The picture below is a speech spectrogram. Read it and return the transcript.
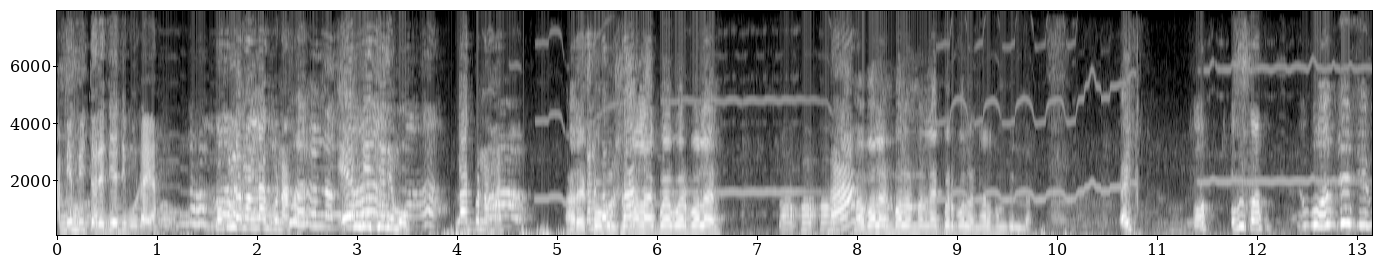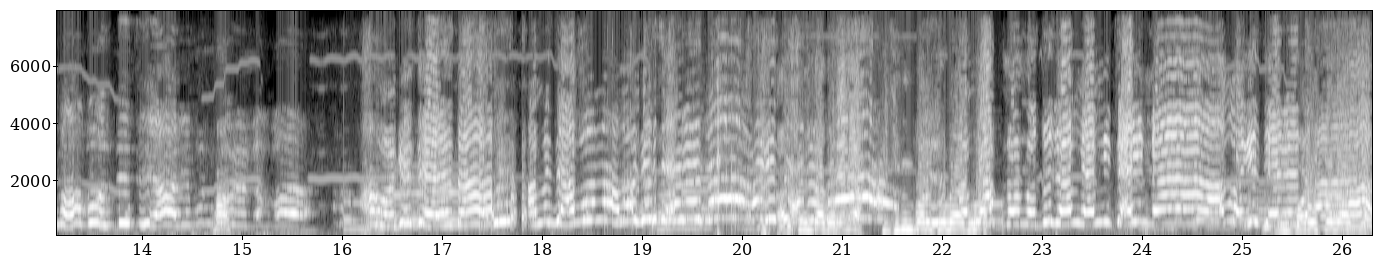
আমি এমনি তোরে দিয়ে দিব ডায়া কবুল আমার লাগবো না। এমনি দিয়ে দিব। লাগবো না আমার। আরে কবুল শোনা লাগবে একবার বলেন। হ্যাঁ? বলেন বলেন বলেন একবার বলেন আলহামদুলিল্লাহ। এই ও কবুল কর। বলতেছি মা বলতেছি আর এমন মা। না মা। আমাকে ছেড়ে দাও। আমি যাব না আমাকে ছেড়ে দাও আর চিন্তা করো না কিছুদিন পরে চলে আসব। আপনার মতো জানি আমি চাই না আমাকে ছেড়ে কিছুদিন পরে চলে আসব।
